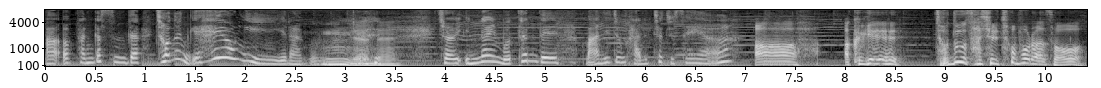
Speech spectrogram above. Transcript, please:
아, 어, 반갑습니다. 저는 혜영이라고. 음, 네네. 네. 저 인라인 못한데 많이 좀 가르쳐 주세요. 아, 아, 그게 저도 사실 초보라서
